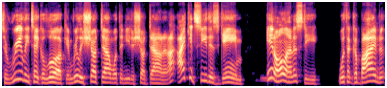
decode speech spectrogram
to really take a look and really shut down what they need to shut down. And I, I could see this game, in all honesty, with a combined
